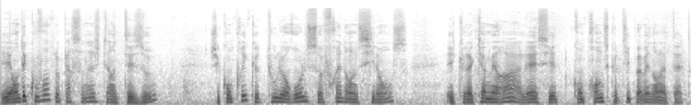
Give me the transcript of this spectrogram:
Et en découvrant que le personnage était un taiseux, j'ai compris que tout le rôle se ferait dans le silence et que la caméra allait essayer de comprendre ce que le type avait dans la tête.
